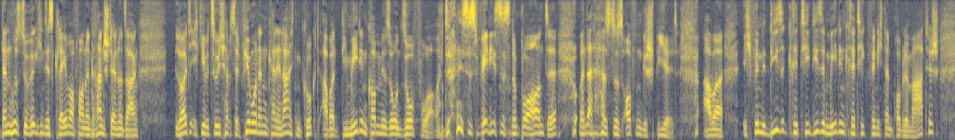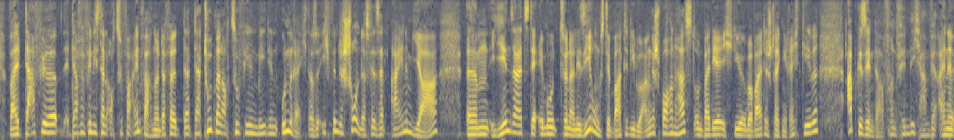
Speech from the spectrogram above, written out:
dann musst du wirklich einen Disclaimer vorne dran stellen und sagen, Leute, ich gebe zu, ich habe seit vier Monaten keine Nachrichten geguckt, aber die Medien kommen mir so und so vor. Und dann ist es wenigstens eine Pointe und dann hast du es offen gespielt. Aber ich finde diese Kritik, diese Medienkritik finde ich dann problematisch, weil dafür, dafür finde ich es dann auch zu vereinfachen und dafür, da, da tut man auch zu vielen Medien Unrecht. Also ich finde schon, dass wir seit einem Jahr ähm, jenseits der Emotionalisierungsdebatte, die du angesprochen hast und bei der ich dir über weite Strecken recht gebe, abgesehen davon finde ich, haben wir eine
